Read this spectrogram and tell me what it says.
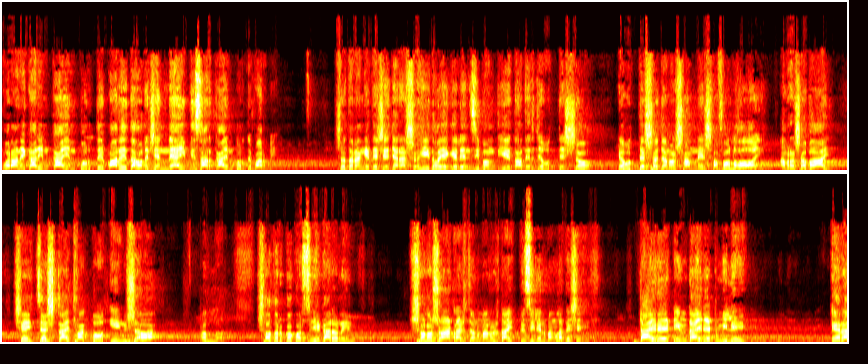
কোরআনে কারিম কায়েম করতে পারে, তাহলে সে ন্যায় বিচার কায়েম করতে পারবে। সুতরাং দেশে যারা শহীদ হয়ে গেলেন জীবন দিয়ে, তাদের যে উদ্দেশ্য, এ উদ্দেশ্য যেন সামনে সফল হয়। আমরা সবাই সেই চেষ্টায় থাকব, ইনশা আল্লাহ। সতর্ক করছি এ কারণে। ষোলোশো আঠাশ জন মানুষ দায়িত্বে ছিলেন বাংলাদেশে। ডাইরেক্ট, ইনডাইরেক্ট মিলে। এরা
